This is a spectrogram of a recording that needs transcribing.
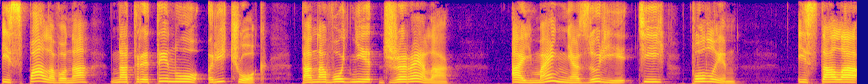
і спала вона на третину річок та на водні джерела, а ймення зорі тій полин, і стала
